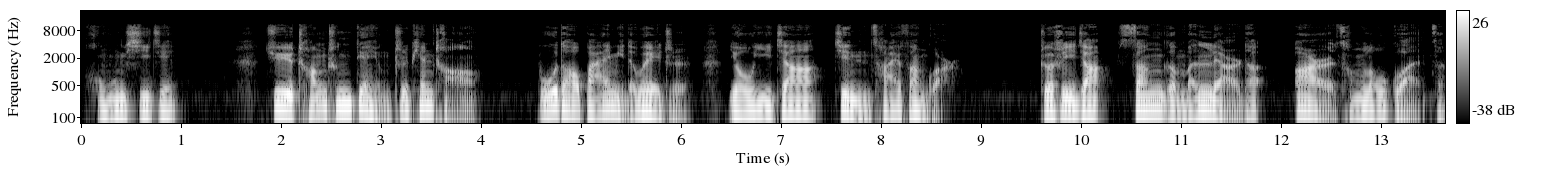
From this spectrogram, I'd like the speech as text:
红西街，据长春电影制片厂不到百米的位置，有一家晋财饭馆。这是一家三个门脸的二层楼馆子，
